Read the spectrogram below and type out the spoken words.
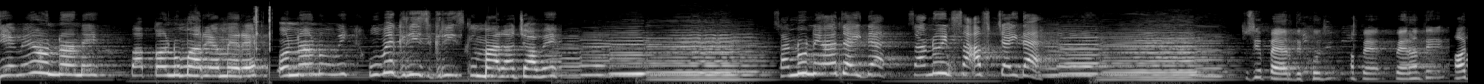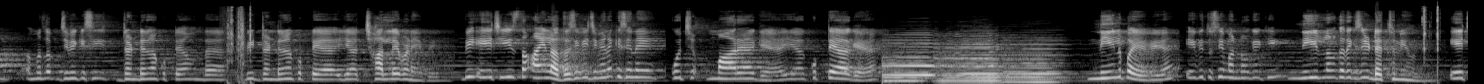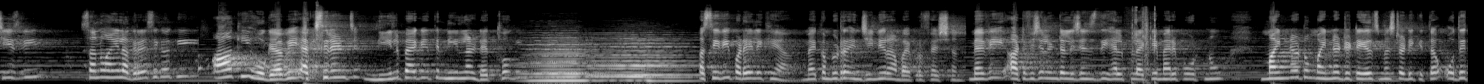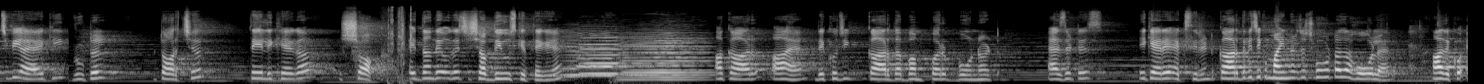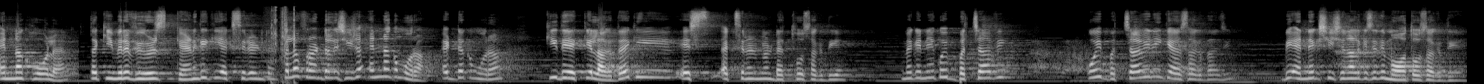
ਜਿਵੇਂ ਉਹਨਾਂ ਨੇ ਪਾਪਾ ਨੂੰ ਮਾਰਿਆ ਮੇਰੇ ਉਹਨਾਂ ਨੂੰ ਵੀ ਉਵੇਂ ਗਰੀਸ ਗਰੀਸ ਕੇ ਮਾਰਾ ਜਾਵੇ। ਸਾਨੂੰ ਨਿਆਂ ਚਾਹੀਦਾ ਹੈ, ਸਾਨੂੰ ਇਨਸਾਫ ਚਾਹੀਦਾ ਹੈ। ਤੁਸੀਂ ਇਹ ਪੈਰ ਦੇਖੋ ਜੀ ਆ ਪੈਰਾਂ ਤੇ ਆ ਮਤਲਬ ਜਿਵੇਂ ਕਿਸੇ ਡੰਡੇ ਨਾਲ ਕੁੱਟਿਆ ਹੁੰਦਾ ਹੈ ਵੀ ਡੰਡੇ ਨਾਲ ਕੁੱਟਿਆ ਹੈ ਜਾਂ ਛਾਲੇ ਬਣੇ ਪਏ ਵੀ ਇਹ ਚੀਜ਼ ਤਾਂ ਐਂ ਲੱਗਦਾ ਸੀ ਵੀ ਜਿਵੇਂ ਨਾ ਕਿਸੇ ਨੇ ਕੁਝ ਮਾਰਿਆ ਗਿਆ ਹੈ ਜਾਂ ਕੁੱਟਿਆ ਗਿਆ ਹੈ। ਨੀਲ ਪਏ ਹੋਏ ਆ ਇਹ ਵੀ ਤੁਸੀਂ ਮੰਨੋਗੇ ਕਿ ਨੀਲ ਨਾਲ ਕਦੇ ਕਿਸੇ ਦੀ ਡੈਥ ਨਹੀਂ ਹੁੰਦੀ। ਇਹ ਚੀਜ਼ ਵੀ ਸਾਨੂੰ ਐਂ ਲੱਗ ਰਿਹਾ ਸੀਗਾ ਕਿ ਆ ਕੀ ਹੋ ਗਿਆ ਵੀ ਐਕਸੀਡੈਂਟ 'ਚ ਨੀਲ ਪੈ ਗਏ ਤੇ ਨੀਲ ਨਾਲ ਡੈਥ ਹੋ ਗਈ। ਅਸੀਂ ਵੀ ਪੜ੍ਹੇ ਲਿਖੇ ਹਾਂ। ਮੈਂ ਕੰਪਿਊਟਰ ਇੰਜੀਨੀਅਰ ਹਾਂ ਬਾਈ ਪ੍ਰੋਫੈਸ਼ਨ ਮੈਂ ਵੀ ਆਰਟੀਫੀਸ਼ੀਅਲ ਇੰਟੈਲੀਜੈਂਸ ਦੀ ਹੈਲਪ ਲੈ ਕੇ ਮੈਂ ਰਿਪੋਰਟ ਨੂੰ ਮਾਈਨਰ ਟੂ ਮਾਈਨਰ ਡਿਟੇਲਸ ਮੈਂ ਸਟੱਡੀ ਕੀਤਾ। ਉਹਦੇ 'ਚ ਵੀ ਆਇਆ ਕਿ ਬਰੂਟਲ ਟਾਰਚਰ ਤੇ ਲਿਖਿਆਗਾ ਸ਼ੌਕ ਇਦਾਂ ਦੇ ਉਹਦੇ 'ਚ ਸ਼ਬਦ ਯੂਜ਼ ਕੀਤੇ ਗਏ ਆ। ਆਕਾਰ ਆ ਹੈ। ਦੇਖੋ ਜੀ, car the bumper bonnet as it is ਇਹ ਕਹਿ ਰਹੇ ਐਕਸੀਡੈਂਟ ਕਾਰ ਦੇ ਵਿੱਚ ਇੱਕ ਮਾਈਨਰ ਜਿਹਾ ਛੋਟਾ ਜਿਹਾ ਹੋਲ ਹੈ। ਆ ਦੇਖੋ, ਇੰਨਾ ਕੁ ਹੋਲ ਹੈ। ਤਾਂ ਕੀ ਮੇਰੇ ਵਿਊਅਰਸ ਕਹਿਣਗੇ ਕਿ ਐਕਸੀਡੈਂਟ ਹੈ? ਕੱਲਾ ਫਰੰਟ ਵਾਲੀ ਸ਼ੀਸ਼ਾ, ਇੰਨਾ ਕੁ ਮੋਰਾ ਐਡਾ ਕੁ ਮੋਰਾ ਕੀ ਦੇਖ ਕੇ ਲੱਗਦਾ ਹੈ ਕਿ ਇਸ ਐਕਸੀਡੈਂਟ ਨਾਲ ਡੈਥ ਹੋ ਸਕਦੀ ਹੈ? ਮੈਂ ਕਹਿੰਦੀ ਹਾਂ, ਕੋਈ ਬੱਚਾ ਵੀ, ਕੋਈ ਬੱਚਾ ਵੀ ਨਹੀਂ ਕਹਿ ਸਕਦਾ ਜੀ, ਵੀ ਇੰਨੇ ਕੁ ਸ਼ੀਸ਼ੇ ਨਾਲ ਕਿਸੇ ਦੀ ਮੌਤ ਹੋ ਸਕਦੀ ਹੈ।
